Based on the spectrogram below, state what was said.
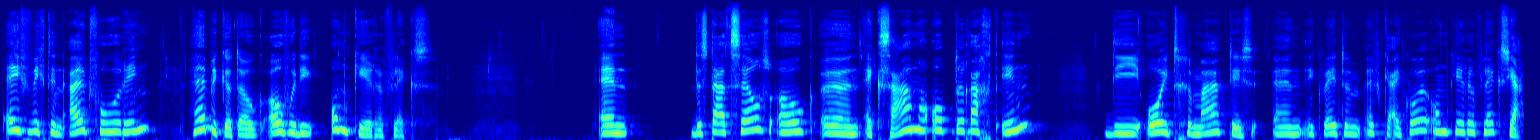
Evenwicht in Uitvoering, heb ik het ook over die omkeerreflex. En er staat zelfs ook een examenopdracht in die ooit gemaakt is. En ik weet hem, even kijken hoor, omkeerreflex. Ja,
